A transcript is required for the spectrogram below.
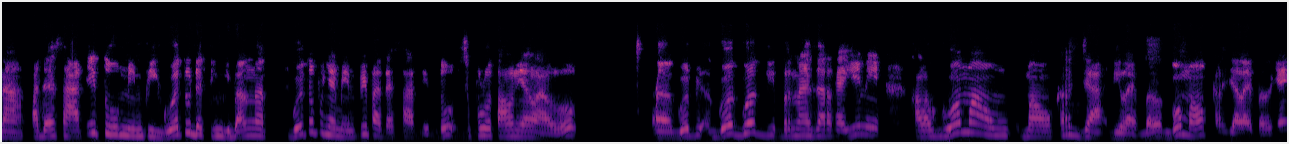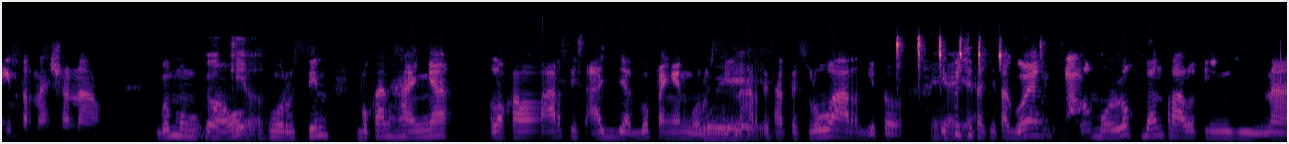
Nah, pada saat itu mimpi gue tuh udah tinggi banget. Gue tuh punya mimpi pada saat itu 10 tahun yang lalu. Eh, gue gue gue bernazar kayak gini kalau gue mau mau kerja di label gue mau kerja labelnya internasional gue mau, mau ngurusin bukan hanya lokal artis aja gue pengen ngurusin Wih. artis-artis luar gitu Iya, itu iya. cita-cita gue yang terlalu muluk dan terlalu tinggi. Nah,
